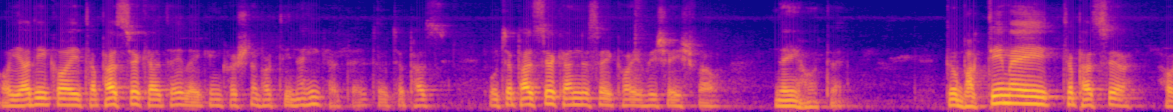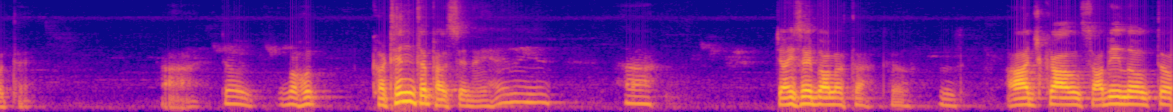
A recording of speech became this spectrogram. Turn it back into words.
और यदि कोई तपस्या करते लेकिन कृष्ण भक्ति नहीं करते तो तपस्या, वो तपस्या करने से कोई विशेष फल नहीं होते। तो भक्ति में ही तपस्या होते तो बहुत कठिन तपस्या नहीं है नहीं है। हाँ जैसे बोला था तो आजकल सभी लोग तो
